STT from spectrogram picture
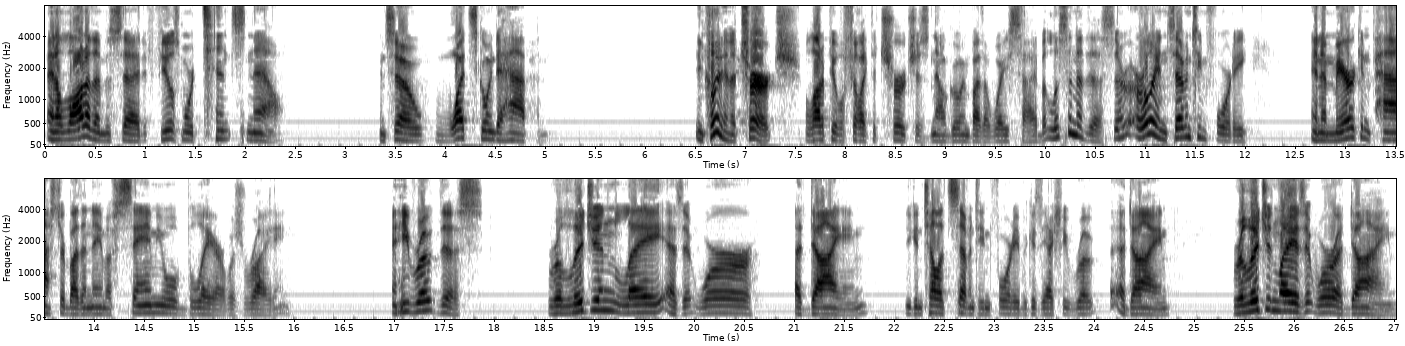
And a lot of them have said it feels more tense now. And so, what's going to happen? Including the church. A lot of people feel like the church is now going by the wayside. But listen to this. Early in 1740, an American pastor by the name of Samuel Blair was writing. And he wrote this religion lay, as it were, a dying. You can tell it's 1740 because he actually wrote a dying. Religion lay, as it were, a dying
